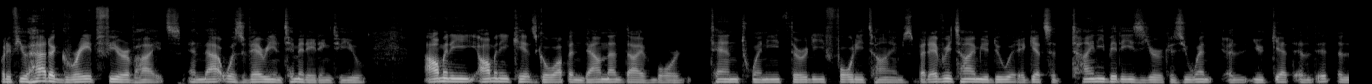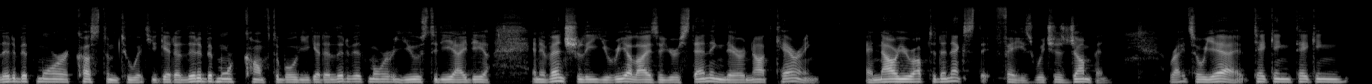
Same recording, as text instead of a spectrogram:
But if you had a great fear of heights and that was very intimidating to you, how many how many kids go up and down that dive board 10 20 30 40 times but every time you do it it gets a tiny bit easier because you went uh, you get a, li- a little bit more accustomed to it. You get a little bit more comfortable. You get a little bit more used to the idea. And eventually you realize that you're standing there not caring. And now you're up to the next phase which is jumping right? So yeah taking taking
